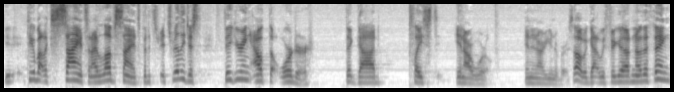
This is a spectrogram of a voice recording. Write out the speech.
You think about like science, and I love science, but it's, it's really just figuring out the order that God placed in our world and in our universe. Oh, we got we figured out another thing.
